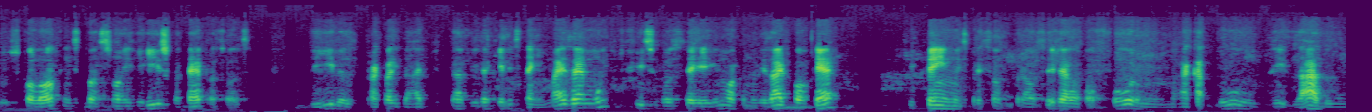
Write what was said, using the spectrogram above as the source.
os coloca em situações de risco até para suas vidas, para a qualidade da vida que eles têm. Mas é muito difícil você ir numa comunidade qualquer que tem uma expressão cultural, seja ela qual for, um maracatu, um reisado, um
